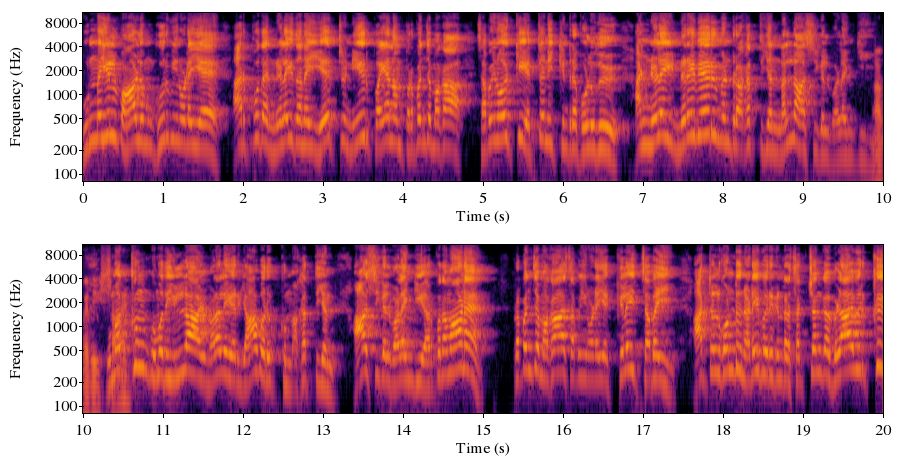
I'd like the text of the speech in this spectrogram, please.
உண்மையில் வாழும் குருவினுடைய அற்புத நிலைதனை ஏற்று நீர் பயணம் பிரபஞ்ச மகா சபை நோக்கி எத்தனிக்கின்ற பொழுது அந்நிலை நிறைவேறும் என்று அகத்தியன் நல்ல ஆசிகள் வழங்கி உமக்கும் உமது இல்லாள் மழலையர் யாவருக்கும் அகத்தியன் ஆசிகள் வழங்கி அற்புதமான பிரபஞ்ச மகாசபையினுடைய கிளை சபை ஆற்றல் கொண்டு நடைபெறுகின்ற சச்சங்க விழாவிற்கு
